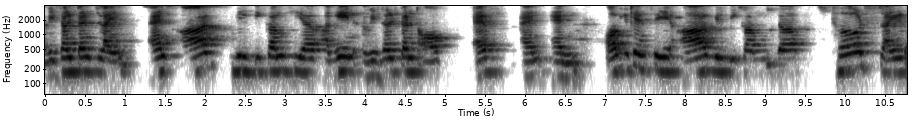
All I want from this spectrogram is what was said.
a resultant line, and R will become here again resultant of F and N or you can say R will become the third side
